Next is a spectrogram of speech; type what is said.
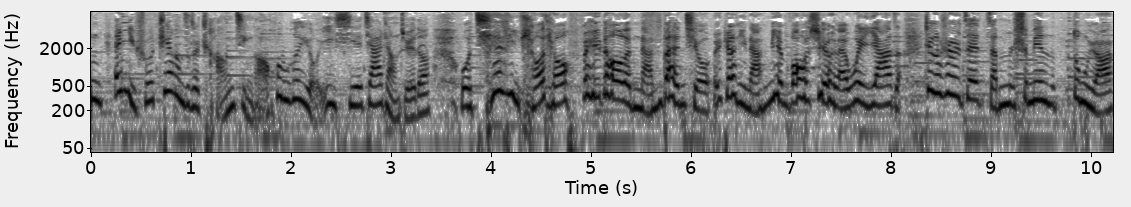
嗯，哎，你说这样子的场景啊，会不会有一些家长觉得我千里迢迢飞到了南半球，让你拿面包屑来喂鸭子？这个事儿在咱们身边的动物园，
